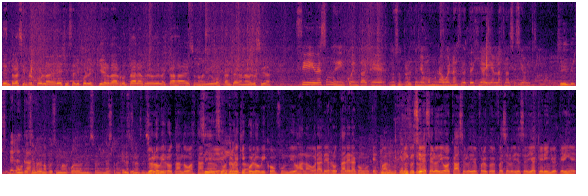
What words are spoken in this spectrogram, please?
De entrar siempre por la derecha y salir por la izquierda, rotar alrededor de la caja, eso nos ayudó bastante a ganar velocidad. Sí, de eso me di cuenta que nosotros teníamos una buena estrategia ahí en las transiciones. Sí, que- sí, De la como que caja. siempre nos pusimos de acuerdo en eso, en las En las transiciones. Yo los vi rotando bastante Sí, bien. siempre Otros equipos los vi confundidos a la hora de rotar, era como que espa- Es que Inclusive nosotros- se lo digo acá, se lo dije, fue, fue- se lo dije ese día a Kerin, yo es Kerin, eh,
